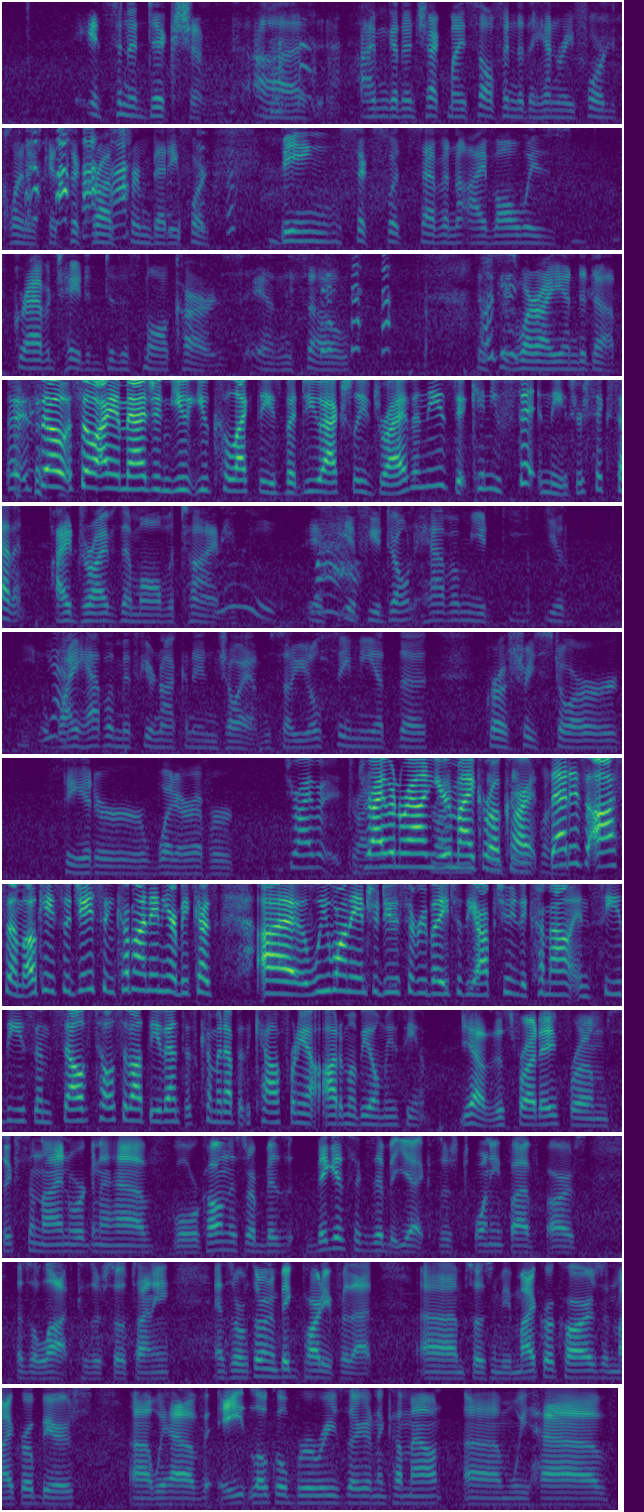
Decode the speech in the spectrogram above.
it's an addiction. Uh, I'm going to check myself into the Henry Ford Clinic. It's across from Betty Ford. Being six foot seven, I've always gravitated to the small cars, and so this is where I ended up. Uh, so, so I imagine you, you collect these, but do you actually drive in these? Do, can you fit in these? You're six seven. I drive them all the time. Really? If, Wow. if you don't have them, you, you, you why have them if you're not going to enjoy them? So you'll see me at the grocery store, theater, whatever. Drive, Driving- driving around your micro something car. fun. That is awesome. Okay, so Jason, come on in here because uh, we want to introduce everybody to the opportunity to come out and see these themselves. Tell us about the event that's coming up at the California Automobile Museum. Yeah, this Friday from 6 to 9, we're going to have, well, we're calling this our biggest exhibit yet because there's 25 cars. That's a lot because they're so tiny. And so we're throwing a big party for that. Um, so it's going to be micro cars and micro beers. Uh, we have eight local breweries that are going to come out. Um, we have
